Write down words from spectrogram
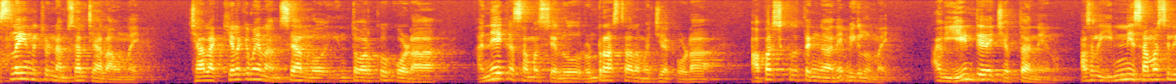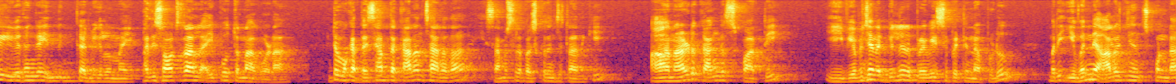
అసలైనటువంటి అంశాలు చాలా ఉన్నాయి. చాలా కీలకమైన అంశాల్లో ఇంతవరకు కూడా అనేక సమస్యలు రెండు రాష్ట్రాల మధ్య కూడా అపరిష్కృతంగానే మిగిలి ఉన్నాయి అవి ఏంటి అని చెప్తాను నేను. అసలు ఇన్ని సమస్యలు ఈ విధంగా ఇంకా మిగిలి ఉన్నాయి పది సంవత్సరాలు అయిపోతున్నా కూడా అంటే ఒక దశాబ్ద కాలం చాలదా ఈ సమస్యలు పరిష్కరించడానికి ఆనాడు కాంగ్రెస్ పార్టీ ఈ విభజన బిల్లును ప్రవేశపెట్టినప్పుడు మరి ఇవన్నీ ఆలోచించకుండా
